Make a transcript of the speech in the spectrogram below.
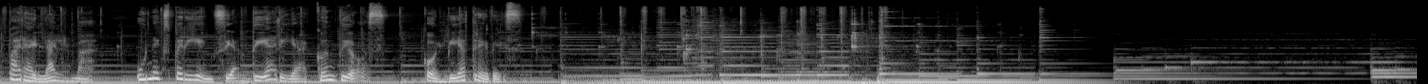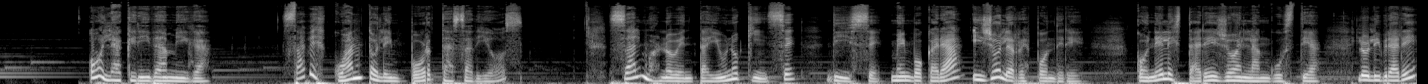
para el alma. Una experiencia diaria con Dios. Con Lía Treves. Hola querida amiga. ¿Sabes cuánto le importas a Dios? Salmos 91:15 dice, Me invocará y yo le responderé. Con él estaré yo en la angustia, lo libraré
